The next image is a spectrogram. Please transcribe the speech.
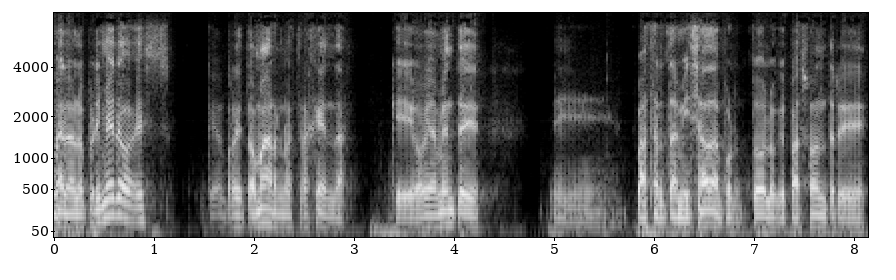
Bueno, lo primero es retomar nuestra agenda, que obviamente eh, va a estar tamizada por todo lo que pasó entre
